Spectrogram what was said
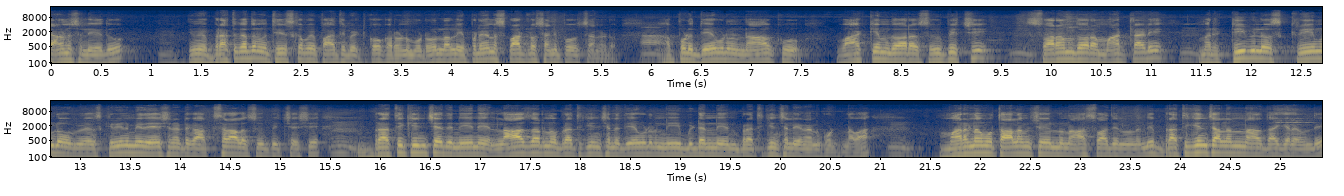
ఛాన్స్ లేదు. ఈమె బ్రతకదు నువ్వు తీసుకుపోయి పాతి పెట్టుకో ఒక రెండు మూడు రోజులలో ఎప్పుడైనా స్పాట్లో చనిపోవచ్చు అన్నాడు. అప్పుడు దేవుడు నాకు వాక్యం ద్వారా చూపించి స్వరం ద్వారా మాట్లాడి మరి టీవీలో స్క్రీన్లో స్క్రీన్ మీద వేసినట్టుగా అక్షరాలు చూపించేసి బ్రతికించేది నేనే లాజర్ను బ్రతికించిన దేవుడు నీ బిడ్డను నేను బ్రతికించలేను అనుకుంటున్నావా? మరణము తాళం చేయులు నా ఆస్వాధీనంలో ఉంది బ్రతికించాలని నా దగ్గర ఉంది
